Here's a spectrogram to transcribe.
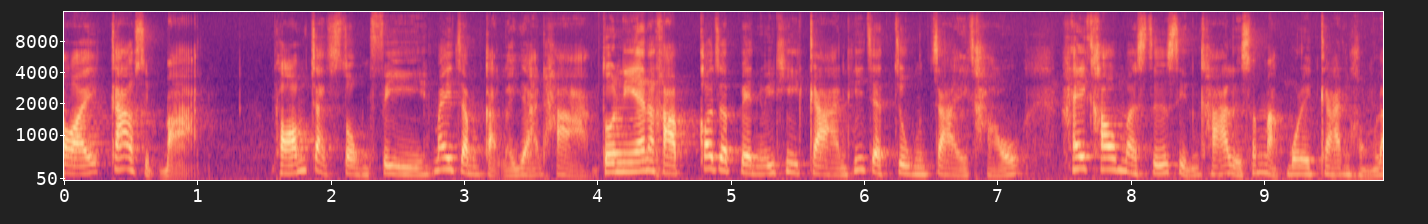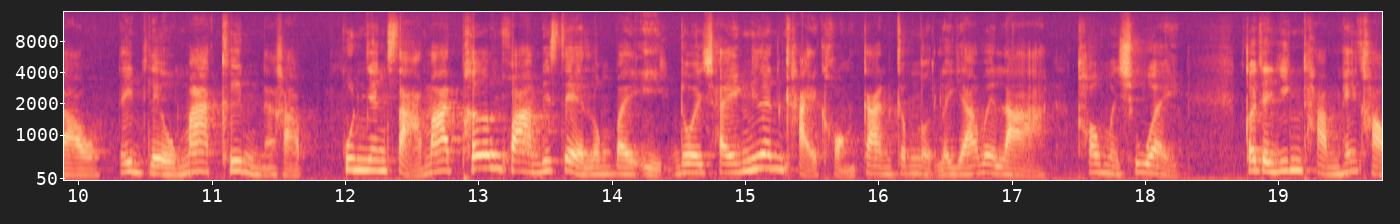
590 บาท พร้อมจัดส่งฟรีไม่จำกัดระยะทาง ตัวนี้นะครับก็จะเป็นวิธีการที่จะจูงใจเขา ให้เข้ามาซื้อสินค้าหรือสมัครบริการของเราได้เร็วมากขึ้นนะครับคุณยังสามารถเพิ่มความพิเศษลงไปอีก โดยใช้เงื่อนไขของการกำหนดระยะเวลาเข้ามาช่วย ก็จะยิ่งทำให้เขา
